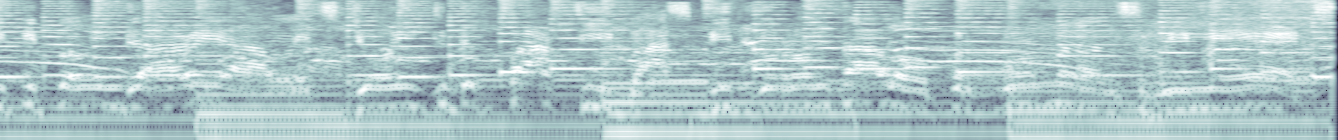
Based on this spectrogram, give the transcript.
the people in the area Let's join to the party. Blast beat Gorontalo performance remix.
